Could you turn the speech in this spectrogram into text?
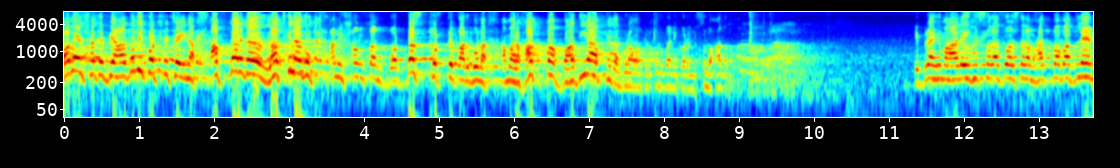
রবের সাথে বেয়াদবি করতে চাই না। আপনার গায়ে লাথি লাগুক, আমি সন্তান বরদাস্ত করতে পারব না। আমার হাত পা বাঁধিয়ে আপনি তারপর আমাকে কোরবানি করেন সুবাহান ইব্রাহিম আলাইহি সালাম হাত পা বাঁধলেন।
